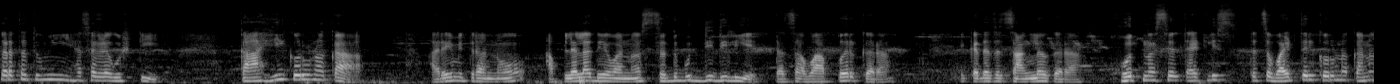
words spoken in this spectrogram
करता तुम्ही ह्या सगळ्या गोष्टी? काही करू नका. अरे मित्रांनो आपल्याला देवानं सद्बुद्धी दिली आहे त्याचा वापर करा. एखाद्याचं चांगलं करा. होत नसेल तर ॲटलिस्ट त्याचं वाईट तरी करू नका ना.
